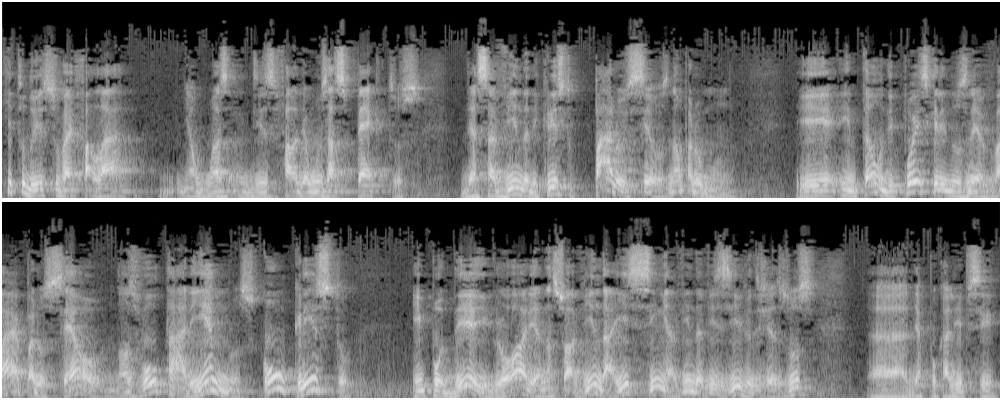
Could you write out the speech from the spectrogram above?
que tudo isso vai falar, em algumas, diz, fala de alguns aspectos dessa vinda de Cristo para os seus, não para o mundo. E então, depois que ele nos levar para o céu, nós voltaremos com Cristo em poder e glória na sua vinda, aí sim a vinda visível de Jesus, uh, de Apocalipse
